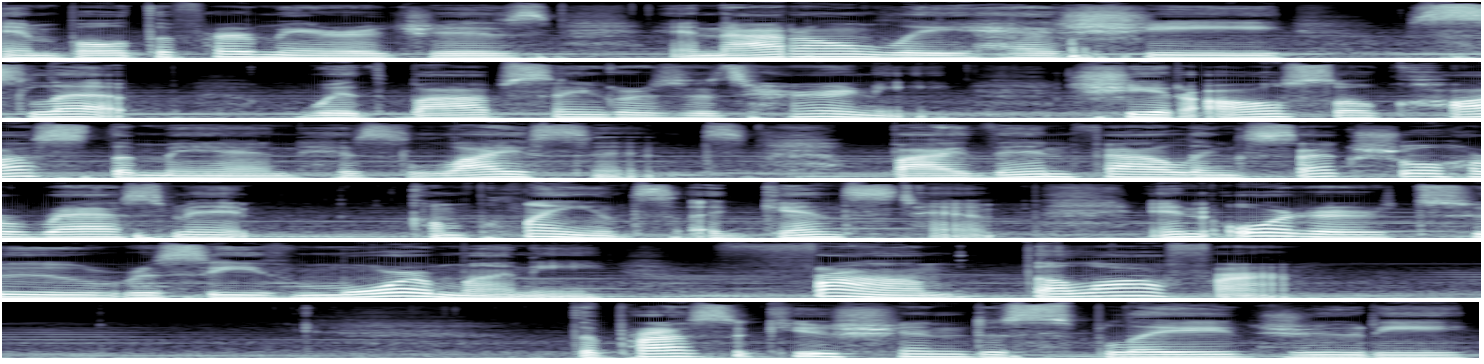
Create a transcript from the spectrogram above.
in both of her marriages, and not only has she slept with Bob Singer's attorney, she had also cost the man his license by then filing sexual harassment complaints against him in order to receive more money from the law firm. The prosecution displayed Judy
